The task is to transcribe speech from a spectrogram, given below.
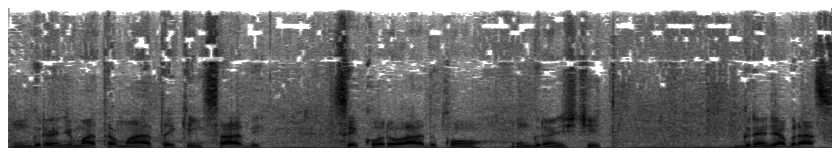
um grande mata-mata e, quem sabe, ser coroado com um grande título. Grande abraço.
